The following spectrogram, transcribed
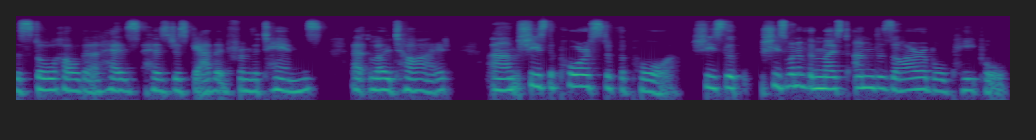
the stallholder, has has just gathered from the Thames at low tide. Um, she's the poorest of the poor. She's the she's one of the most undesirable people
